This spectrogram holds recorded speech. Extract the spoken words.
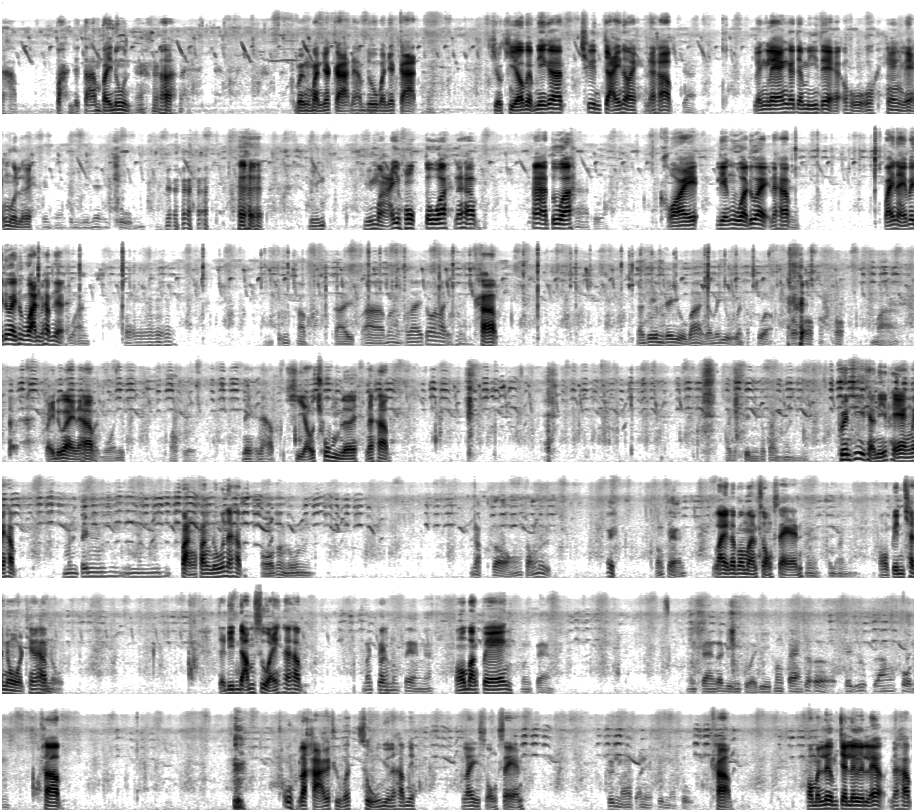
นะครับไปเดี๋ยวตามไปนู่นอะเบิ่งบรรยากาศนะครับ ดูบรรยากาศ เขียวๆแบบนี้ก็ชื่นใจหน่อยนะครับใช่แรงๆก็จะมีแต่โอ้โห แห้งแล้งหมดเลย เป็นแอร์เป็นยีเนี่ยสูงมีมีหมาอยู่หกตัวนะครับห้าตัวห้าตัวคอย เลี้ยงวัวด้วยนะครับเออไปไหนไปด้วยทุกวันไหมครับเนี่ยวันเป็นขับไก่ปลาบ้างอะไรก็อะไรครับ ตอนที่มันจะอยู่บ้านก็ไม่อยู่กันสักตัวพอออกออกหมาไปด้วยนะครับ ปล่อยหัวนี่ออกเลยนี่นะครับ เขียวชุ่มเลยนะครับ เราจะกินเข้าไปอืม พื้นที่แถวนี้แพงไหมครับ มันเป็นมันฝั่งฝั่งนู้นนะครับ อ๋อฝั่งนู้นหลักสองสองหมื่นเอ้ยสองแสนไร่ละประมาณสองแสนเออประมาณนั้นอ๋อเป็นโฉนดใช่ไหมครับ โฉนดแต่ดินดำสวยนะครับมันเป็นบางแปลงนะอ๋อบางแปลงบางแปลงบางแปลงก็ดินสวยดีบางแปลงก็เออเป็นลูกรังฝนครับ โอ้ราคาก็ถือว่าสูงอยู่นะครับ เนี่ยไร่สองแสนขึ้นมาตอนนี้ขึ้นมาสูงครับ พอมันเริ่มเจริญแล้วนะครับ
